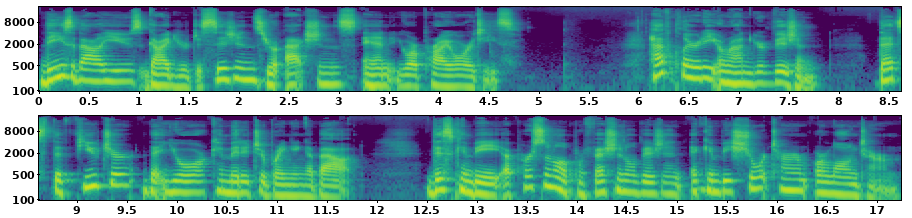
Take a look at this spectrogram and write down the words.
These values guide your decisions, your actions, and your priorities. Have clarity around your vision. That's the future that you're committed to bringing about. This can be a personal or professional vision. It can be short term or long term.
